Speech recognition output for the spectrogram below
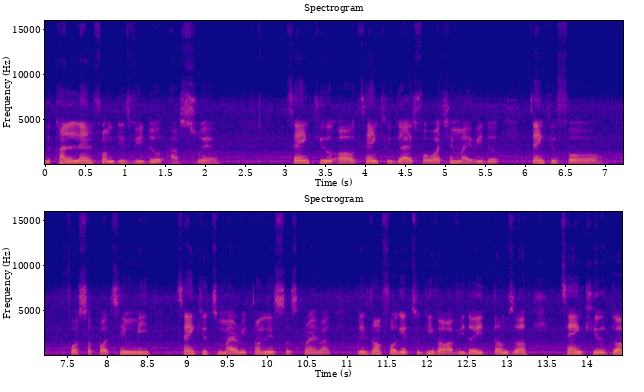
you can learn from this video as well. Thank you all. Thank you guys for watching my video. Thank you for for supporting me. Thank you to my returning subscribers. Please don't forget to give our video a thumbs up. Thank you. God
